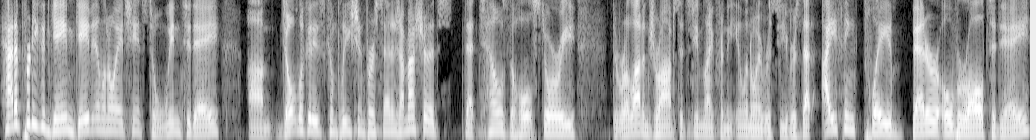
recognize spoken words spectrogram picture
Had a pretty good game, gave Illinois a chance to win today. Um, don't look at his completion percentage. I'm not sure that's that tells the whole story. There were a lot of drops, it seemed like, from the Illinois receivers that I think played better overall today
